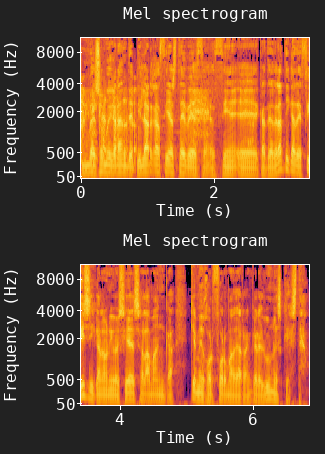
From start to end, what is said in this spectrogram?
Un beso muy grande. Pilar García Estevez, eh, eh, catedrática de Física en la Universidad de Salamanca. Qué mejor forma de arrancar el lunes que esta.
